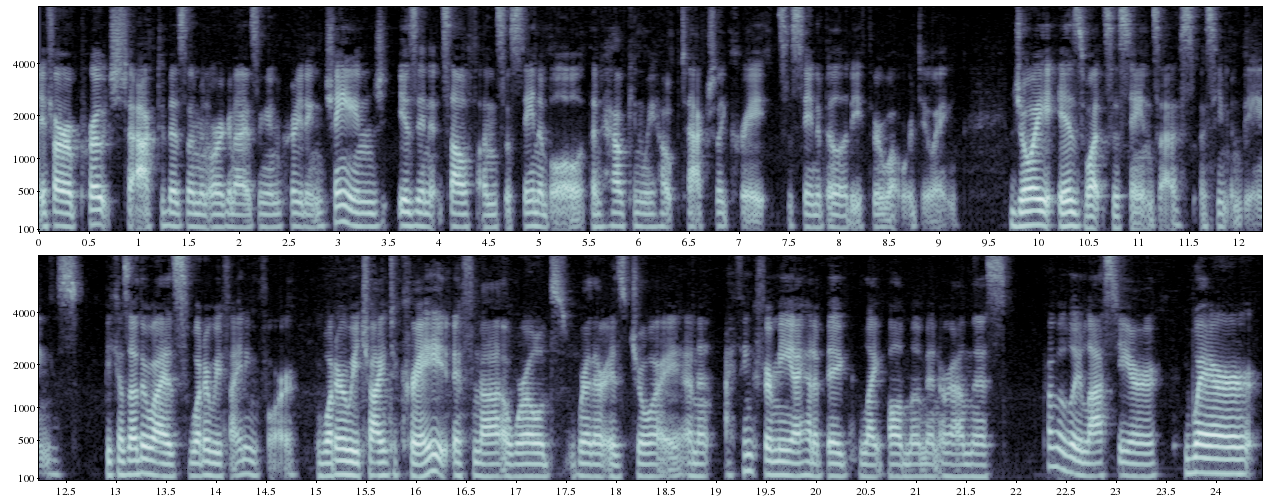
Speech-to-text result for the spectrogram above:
If our approach to activism and organizing and creating change is in itself unsustainable, then how can we hope to actually create sustainability through what we're doing? Joy is what sustains us as human beings. Because otherwise, what are we fighting for? What are we trying to create if not a world where there is joy? And I think for me, I had a big light bulb moment around this probably last year where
